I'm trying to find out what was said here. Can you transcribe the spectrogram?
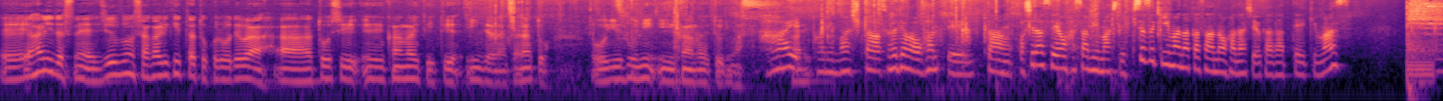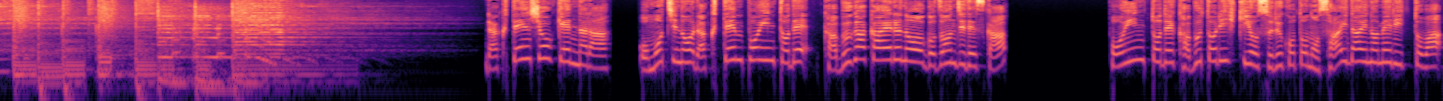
えー、やはりですね、十分下がりきったところでは、あ投資、えー、考えていていいんじゃないかなと。いうふうに考えております。はい、わ、はい、かりました。それではおは、えー、一旦お知らせを挟みまして、引き続き今中さんのお話を伺っていきます。楽天証券なら、お持ちの楽天ポイントで株が買えるのをご存知ですか？ポイントで株取引をすることの最大のメリットは、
